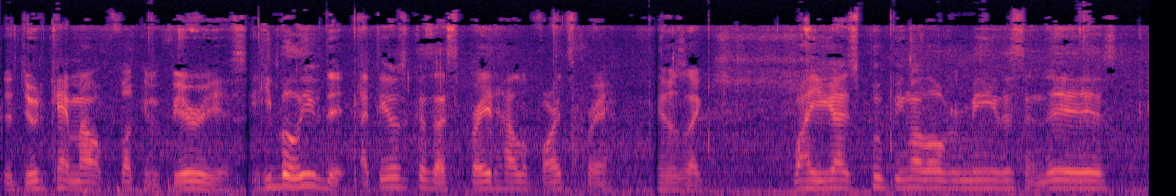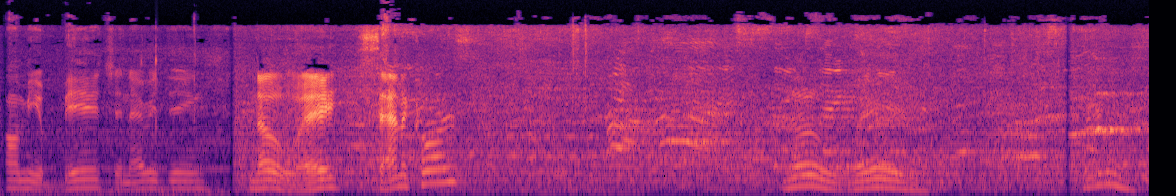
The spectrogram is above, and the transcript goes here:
The dude came out fucking furious. He believed it. I think it was because I sprayed hella fart spray. He was like, why you guys pooping all over me, this and this, calling me a bitch and everything. No way. Santa Claus? No way. Look at this.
